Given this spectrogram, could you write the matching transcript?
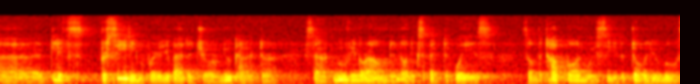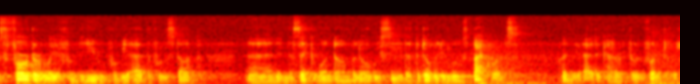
uh, glyphs preceding where you've added your new character start moving around in unexpected ways. So on the top one, we see the W moves further away from the U when we add the full stop. And in the second one down below, we see that the W moves backwards when we add a character in front of it.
